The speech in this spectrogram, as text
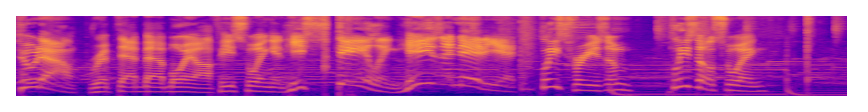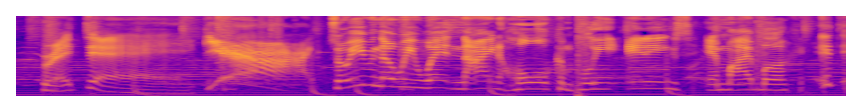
Two down. Rip that bad boy off. He's swinging. He's stealing. He's an idiot. Please freeze him. Please don't swing. Great day. Yeah. So even though we went nine whole complete innings in my book, it's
